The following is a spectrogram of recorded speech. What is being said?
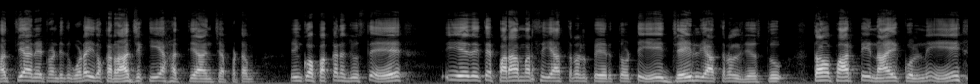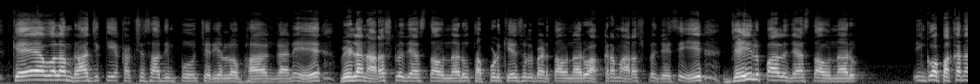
హత్య అనేటువంటిది కూడా ఇది ఒక రాజకీయ హత్య అని చెప్పటం. ఇంకో పక్కన చూస్తే ఏదైతే పరామర్శ యాత్రల పేరుతోటి జైలు యాత్రలు చేస్తూ తమ పార్టీ నాయకుల్ని కేవలం రాజకీయ కక్ష సాధింపు చర్యల్లో భాగంగానే వీళ్ళని అరెస్టులు చేస్తూ ఉన్నారు తప్పుడు కేసులు పెడతా ఉన్నారు అక్రమ అరెస్టులు చేసి జైలు పాలు చేస్తూ ఉన్నారు. ఇంకో పక్కన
